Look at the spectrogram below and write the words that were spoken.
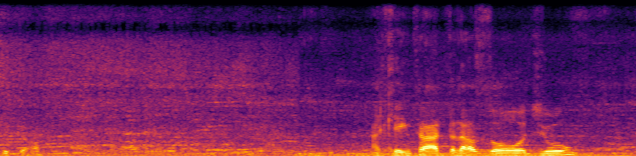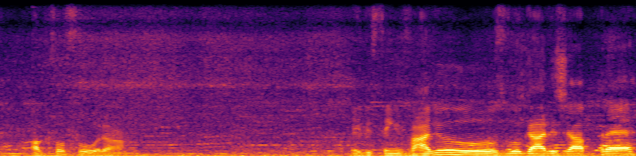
que legal. Aqui é a entrada da Zódio. Ó que fofura. Eles têm vários lugares já pré,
